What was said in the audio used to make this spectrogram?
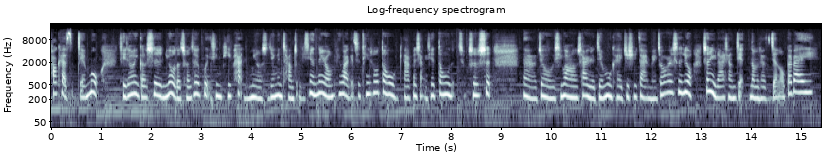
podcast 节目，其中一个是女友的纯粹不理性批判，里面有时间更长、主题性的内容；另外一个是听说动物，给大家分享一些动物的小知识。那就希望鲨鱼的节目可以继续在每周二、四、六，生与大家相见。那么下次见喽，拜拜。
